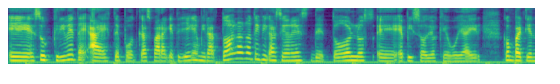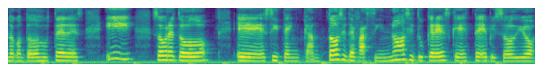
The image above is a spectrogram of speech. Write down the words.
eh, suscríbete a este podcast para que te lleguen, mira, todas las notificaciones de todos los eh, episodios que voy a ir compartiendo con todos ustedes. Y sobre todo, eh, si te encantó, si te fascinó, si tú crees que este episodio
